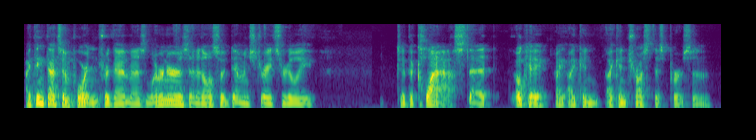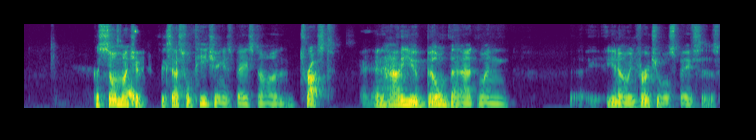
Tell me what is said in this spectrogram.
I think that's important for them as learners, and it also demonstrates really to the class that okay, I, I can I can trust this person because so much of successful teaching is based on trust. And how do you build that when you know in virtual spaces?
